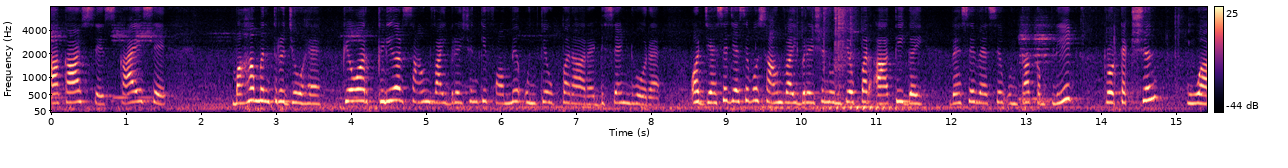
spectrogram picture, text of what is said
आकाश से स्काई से महामंत्र जो है प्योर क्लियर साउंड वाइब्रेशन की फॉर्म में उनके ऊपर आ रहा है डिसेंड हो रहा है। और जैसे जैसे वो साउंड वाइब्रेशन उनके ऊपर आती गई वैसे वैसे उनका कंप्लीट प्रोटेक्शन हुआ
